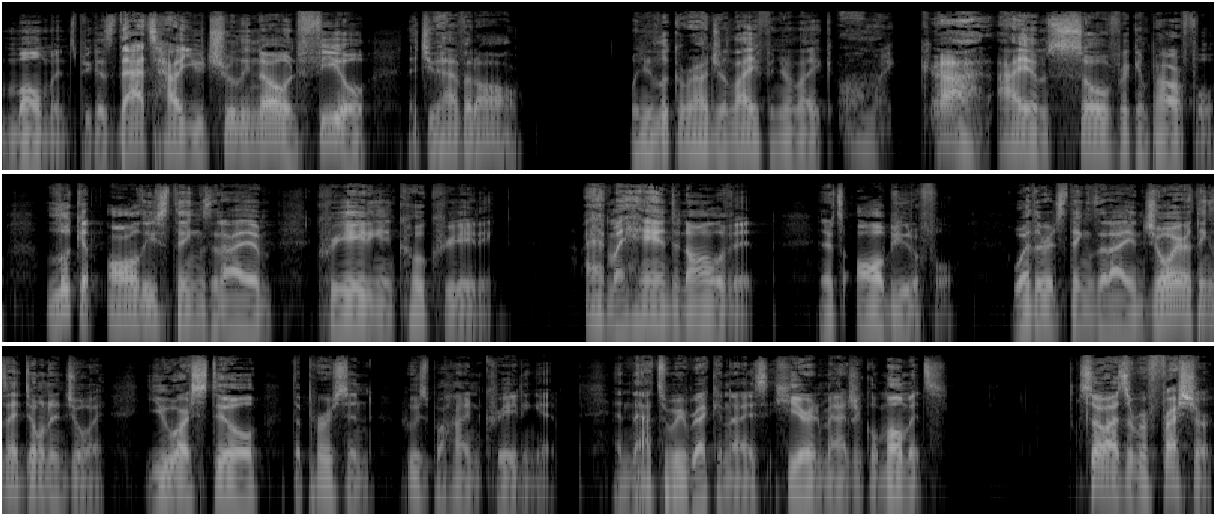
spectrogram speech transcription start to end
moments because that's how you truly know and feel that you have it all. When you look around your life and you're like, oh my God, I am so freaking powerful. Look at all these things that I am creating and co creating. I have my hand in all of it, and it's all beautiful. Whether it's things that I enjoy or things I don't enjoy, you are still the person who's behind creating it. And that's what we recognize here in magical moments. So, as a refresher,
